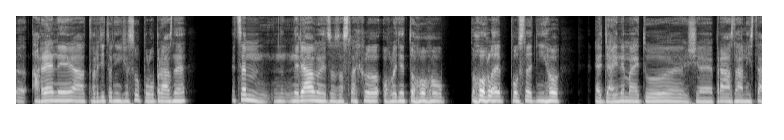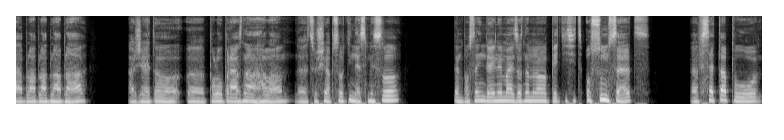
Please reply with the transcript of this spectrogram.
eh, arény a tvrdit o nich, že jsou poloprázdné. Teď jsem nedávno něco zaslechl ohledně toho, tohohle posledního eh, Dynamitu, že prázdná místa a bla, bla, bla, bla, a že je to uh, poloprázdná hala, uh, což je absolutní nesmysl. Ten poslední Dynamite zaznamenal 5800 v setupu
